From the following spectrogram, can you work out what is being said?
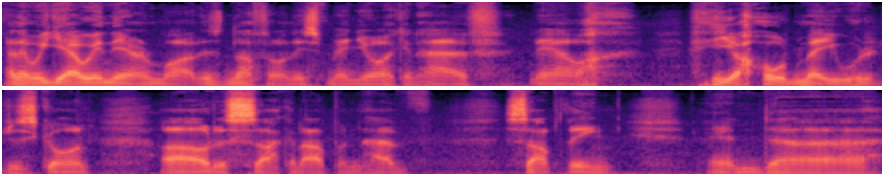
and then we go in there and I'm like there's nothing on this menu I can have. Now the old me would have just gone oh, I'll just suck it up and have something and uh,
